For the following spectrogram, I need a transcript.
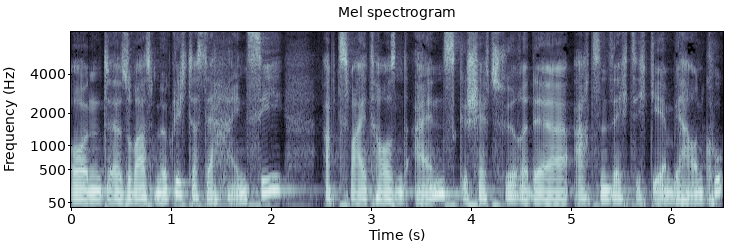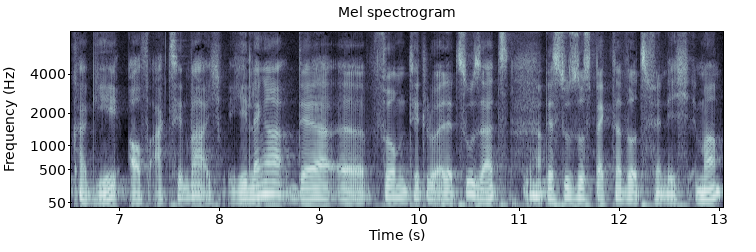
Und äh, so war es möglich, dass der Heinzi ab 2001 Geschäftsführer der 1860 GmbH und Co. KG auf Aktien war. Ich, je länger der äh, Firmentitel oder der Zusatz, desto suspekter wird's, finde ich immer.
